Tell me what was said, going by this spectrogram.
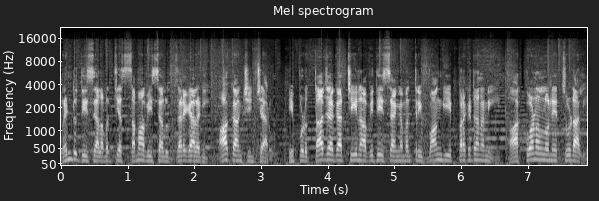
రెండు దేశాల మధ్య సమావేశాలు జరగాలని ఆకాంక్షించారు. ఇప్పుడు తాజాగా చైనా విదేశాంగ మంత్రి వాంగీ ప్రకటనని ఆ కోణంలోనే చూడాలి.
